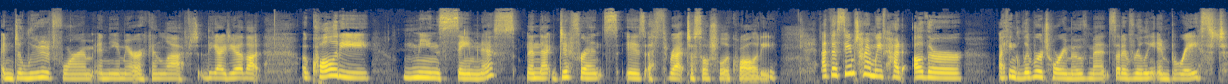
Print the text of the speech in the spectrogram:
in diluted form in the american left the idea that equality means sameness and that difference is a threat to social equality. At the same time we've had other I think liberatory movements that have really embraced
